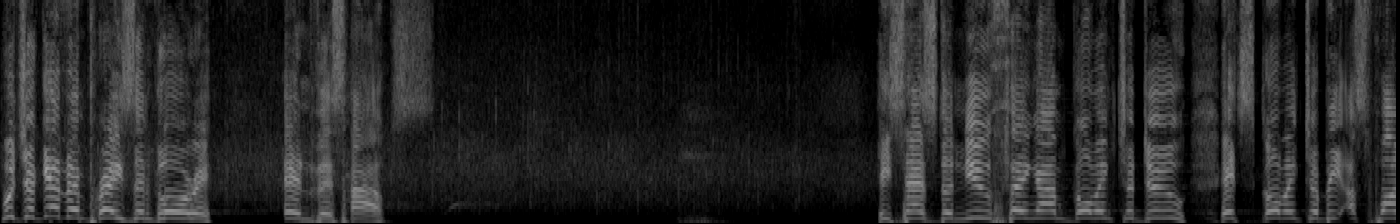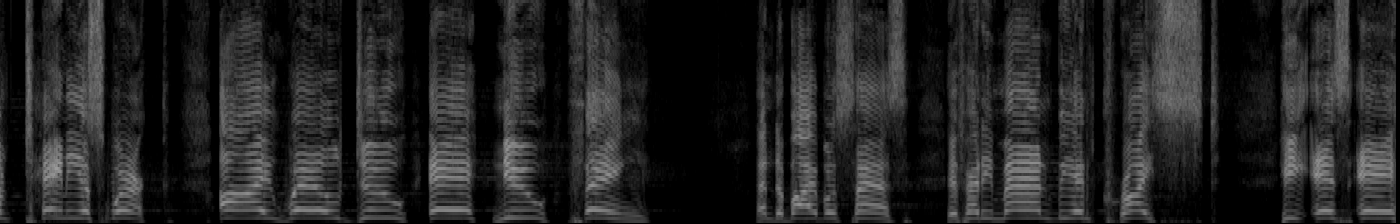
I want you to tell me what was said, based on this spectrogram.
would you give Him praise and glory in this house? He says, The new thing I'm going to do, it's going to be a spontaneous work. I will do a new thing. And the Bible says, If any man be in Christ, he is a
